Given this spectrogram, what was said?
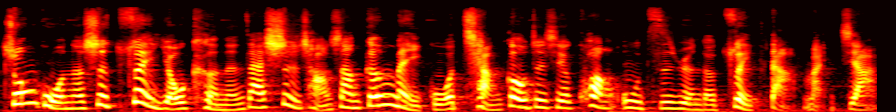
中国呢是最有可能在市场上跟美国抢购这些矿物资源的最大买家。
